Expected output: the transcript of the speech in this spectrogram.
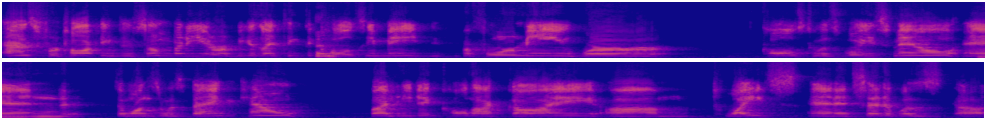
as for talking to somebody, or because I think the And- calls he made before me were calls to his voicemail and the ones to his bank account. But he did call that guy um, twice, and it said it was uh,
